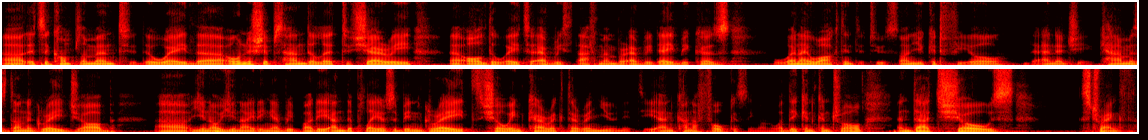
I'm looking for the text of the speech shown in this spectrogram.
uh, it's a compliment to the way the ownerships handle it, to Shari, uh, all the way to every staff member every day. Because when I walked into Tucson, you could feel the energy. Cam has done a great job, uh, you know, uniting everybody, and the players have been great, showing character and unity, and kind of focusing on what they can control, and that shows strength.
